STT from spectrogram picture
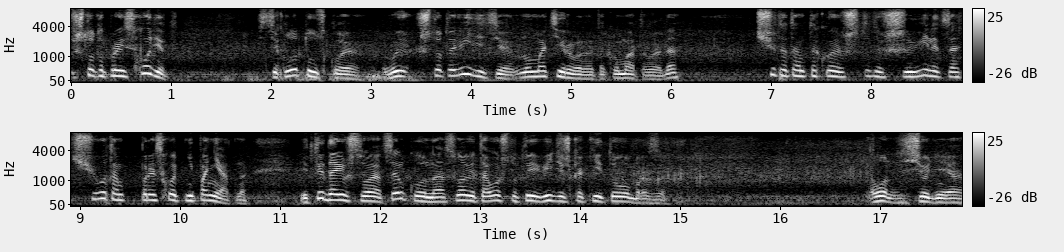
что-то происходит, стекло тусклое. Вы что-то видите, ну, матированное такое, матовое, да? Что-то там такое, что-то шевелится, а что там происходит, непонятно. И ты даешь свою оценку на основе того, что ты видишь какие-то образы. Вон, сегодня я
